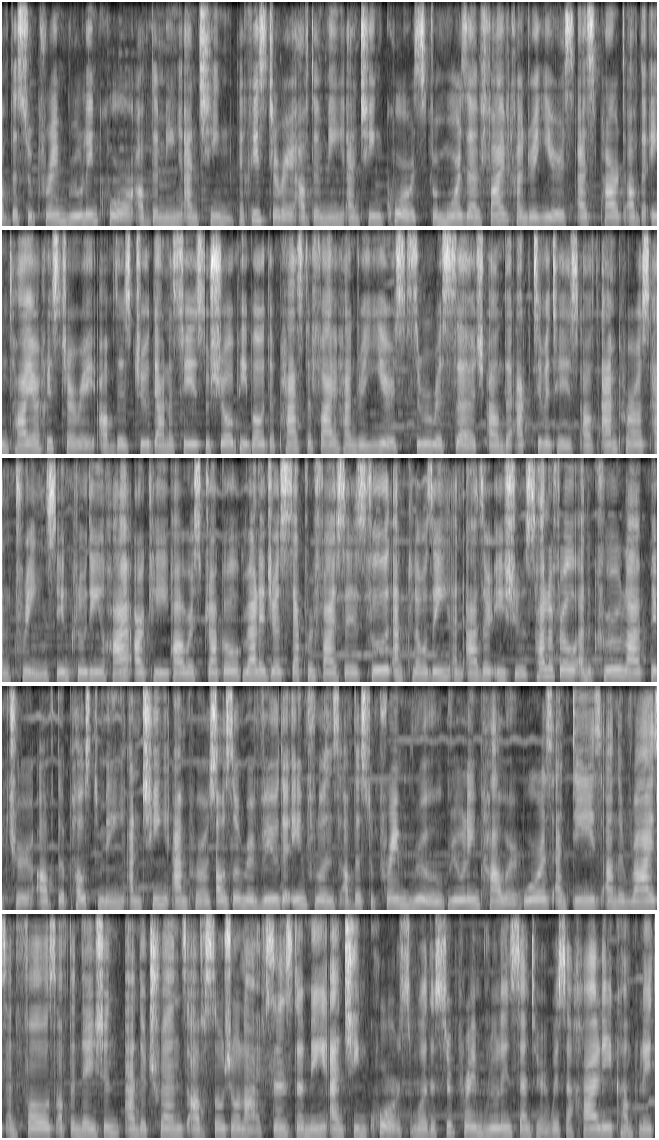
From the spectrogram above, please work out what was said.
of the supreme ruling court of the Ming and Qing. The history of the Ming and Qing courts for more than 500 years as part of the entire history of these two dynasties to show people the past 500 years through research on the activities of emperors and queens, including hierarchy, power struggle, religious sacrifices, food and clothing, and other issues. Colorful and cruel life picture of the post-Ming and Qing emperors also reveal the influence of the supreme rule, ruling power, words and deeds on the rise and falls of the nation and the trends of social life. Since the Ming and Qing courts were the supreme ruling center with a highly complete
